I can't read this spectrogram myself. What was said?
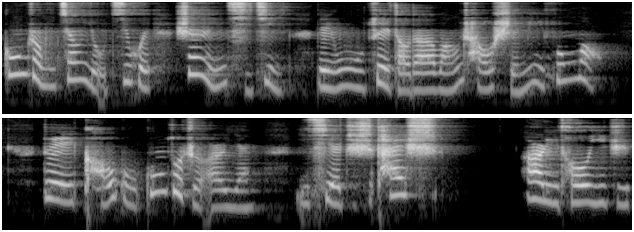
公众将有机会身临其境，领悟最早的王朝神秘风貌。对考古工作者而言，一切只是开始。二里头遗址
